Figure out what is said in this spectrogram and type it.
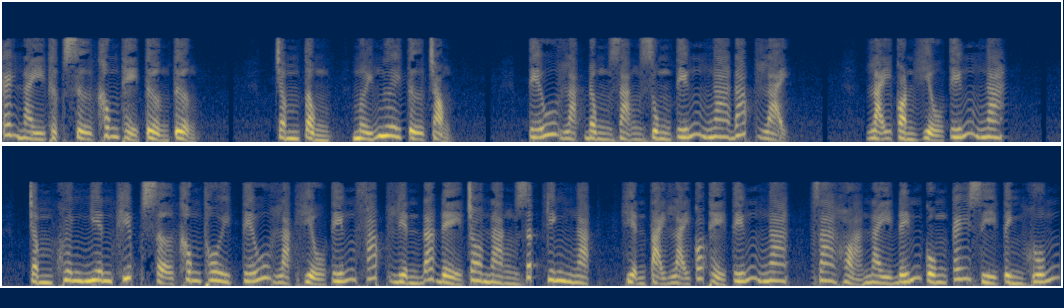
cái này thực sự không thể tưởng tượng. Trầm tổng, mời ngươi tự trọng. Tiếu lạc đồng dạng dùng tiếng Nga đáp lại. Lại còn hiểu tiếng Nga. Trầm khuyên nhiên khiếp sợ không thôi tiếu lạc hiểu tiếng Pháp liền đã để cho nàng rất kinh ngạc. Hiện tại lại có thể tiếng Nga, gia hỏa này đến cùng cái gì tình huống.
